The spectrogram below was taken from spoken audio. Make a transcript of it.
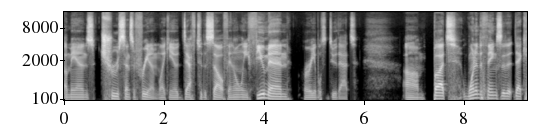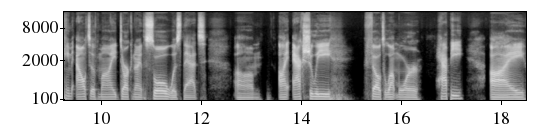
a man's true sense of freedom, like you know, death to the self, and only few men are able to do that. Um, but one of the things that, that came out of my Dark Night of the Soul was that um, I actually felt a lot more happy. I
